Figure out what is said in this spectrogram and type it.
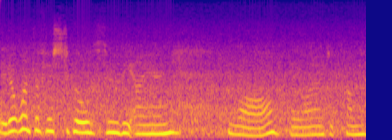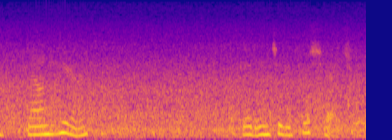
They don't want the fish to go through the iron wall. They want them to come down here, get into the fish hatchery.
